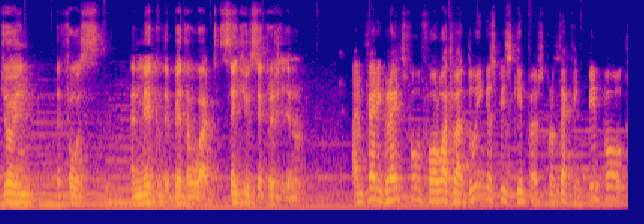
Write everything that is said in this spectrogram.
join the force and make the better world. Thank you, Secretary General. I'm very grateful for what you are doing as peacekeepers, protecting people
